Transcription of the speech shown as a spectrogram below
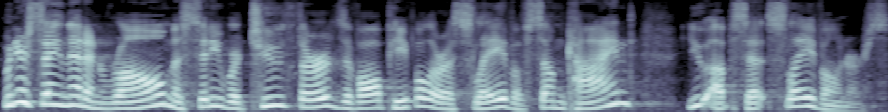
When you're saying that in Rome, a city where two thirds of all people are a slave of some kind, you upset slave owners.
